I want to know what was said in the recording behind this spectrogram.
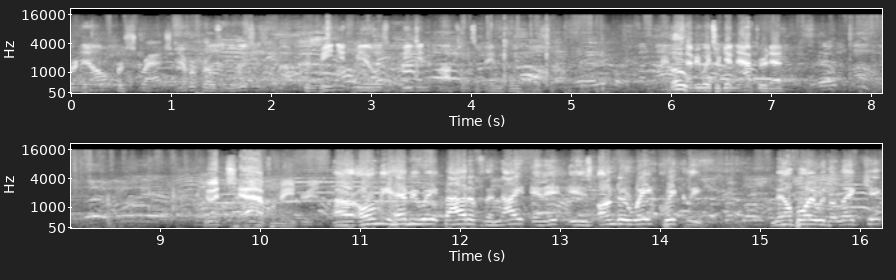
never scratch, never frozen, delicious, convenient meals, vegan options available also. And Oh. these heavyweights are getting after it, Ed. Good jab from Adrian. Our only heavyweight bout of the night, and it is underway quickly. Mailboy with a leg kick.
